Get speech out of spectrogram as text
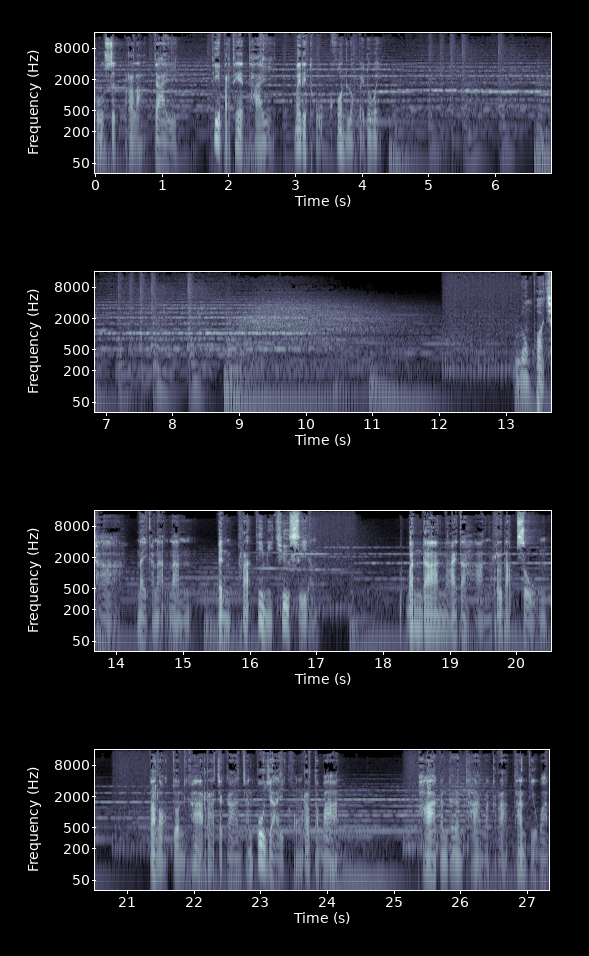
รู้สึกประหลาดใจที่ประเทศไทยไม่ได้ถูกโค่นลงไปด้วยหลวงพ่อชาในขณะนั้นเป็นพระที่มีชื่อเสียง บรรดานายทหารระดับสูง ตลอดจนข้าราชการชั้นผู้ใหญ่ของรัฐบาล พากันเดินทางมากราบท่านที่วัด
